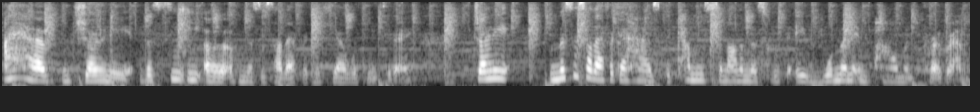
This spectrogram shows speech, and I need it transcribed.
I have Joni, the CEO of Mrs. South Africa, here with me today. Joni, Mrs. South Africa has become synonymous with a woman empowerment program.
